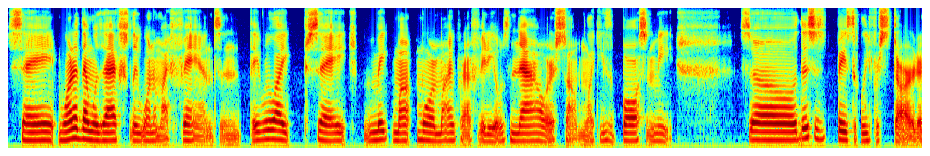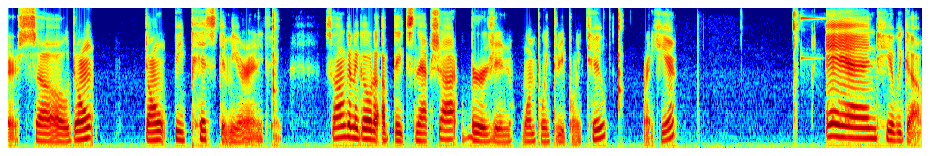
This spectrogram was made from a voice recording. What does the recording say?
saying one of them was actually one of my fans, and they were like, say, make more Minecraft videos now or something, like he's bossing me. So this is basically for starters. So don't don't be pissed at me or anything. So I'm going to go to Update Snapshot version 1.3.2 right here. And here we go.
